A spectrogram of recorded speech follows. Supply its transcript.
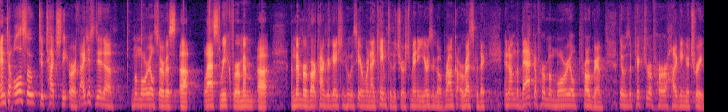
and to also to touch the earth. I just did a memorial service uh, last week for a member. Uh, a member of our congregation who was here when I came to the church many years ago, Branka Oreskovic, and on the back of her memorial program, there was a picture of her hugging a tree.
